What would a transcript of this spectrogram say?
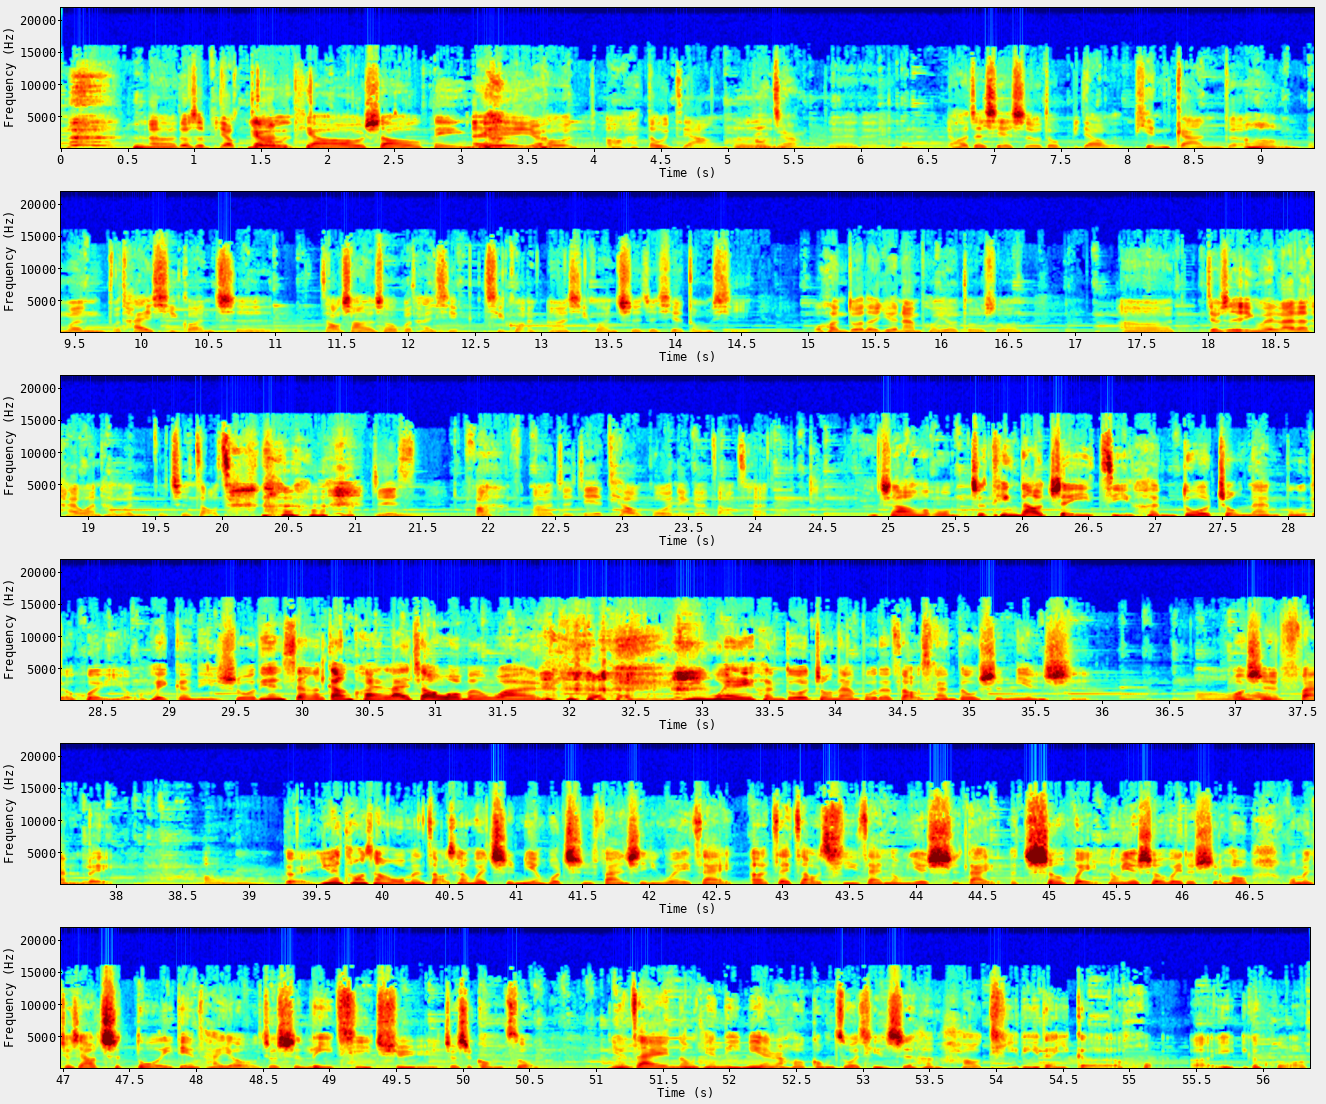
呃，都是比较油条、烧饼，哎，然后啊，豆浆，豆浆，对对对，然后这些食物都比较偏干的，嗯，我们不太习惯吃，早上的时候不太习习惯啊，习惯吃这些东西。我很多的越南朋友都说。呃，就是因为来了台湾，他们不吃早餐，直 接放呃，直接跳过那个早餐。你知道，我就听到这一集，很多中南部的会友会跟你说：“田香，赶快来找我们玩，因为很多中南部的早餐都是面食，哦，或是饭类。”对，因为通常我们早餐会吃面或吃饭，是因为在呃在早期在农业时代社会农业社会的时候，我们就是要吃多一点才有就是力气去就是工作，因为在农田里面，然后工作其实是很耗体力的一个活呃一一个活，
